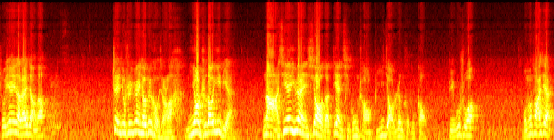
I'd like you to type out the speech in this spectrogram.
首先一点来讲呢，这就是院校对口型了。你要知道一点，哪些院校的电气工程比较认可度高？比如说，我们发现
